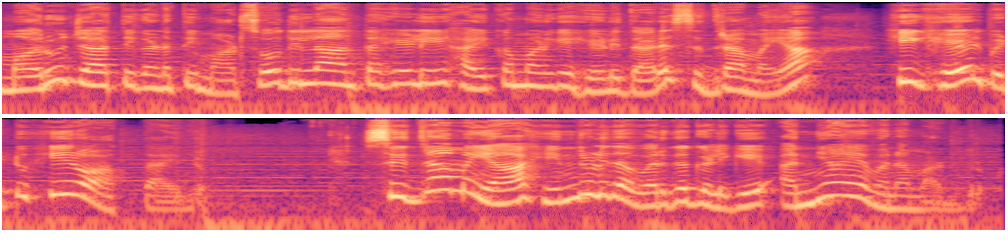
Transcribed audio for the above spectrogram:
ಮರು ಜಾತಿ ಗಣತಿ ಮಾಡಿಸೋದಿಲ್ಲ ಅಂತ ಹೇಳಿ ಹೈಕಮಾಂಡ್ಗೆ ಹೇಳಿದ್ದಾರೆ ಸಿದ್ದರಾಮಯ್ಯ. ಹೀಗೆ ಹೇಳಿಬಿಟ್ಟು ಹೀರೋ ಆಗ್ತಾ ಇದ್ರು. ಸಿದ್ದರಾಮಯ್ಯ ಹಿಂದುಳಿದ ವರ್ಗಗಳಿಗೆ ಅನ್ಯಾಯವನ್ನು ಮಾಡಿದ್ರು.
